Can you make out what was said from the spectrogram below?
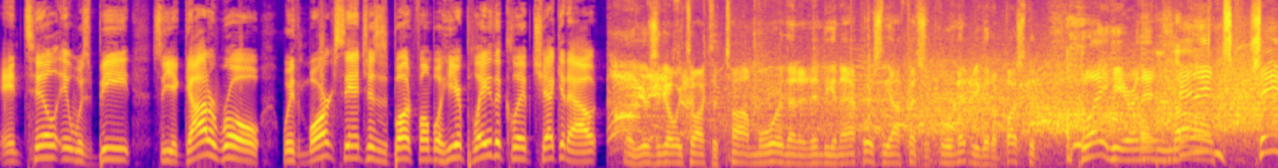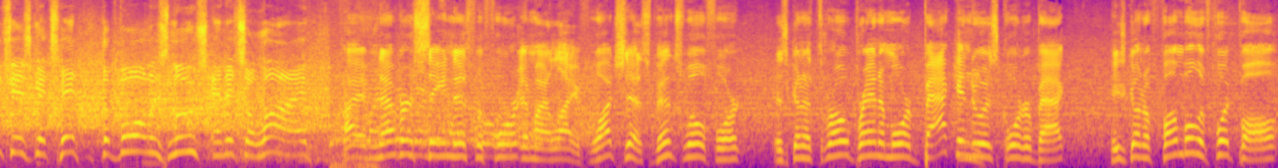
until it was beat. So you got to roll with Mark Sanchez's butt fumble. Here, play the clip. Check it out. Well, years ago, we talked to Tom Moore, then at Indianapolis, the offensive coordinator. You got a busted play here, and then, oh, no. and then Sanchez gets hit. The ball is loose, and it's alive. I have never seen this before in my life. Watch this. Vince Wilfork is going to throw Brandon Moore back into his quarterback. He's going to fumble the football.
